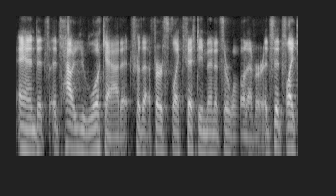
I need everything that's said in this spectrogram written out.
and it's it's how you look at it for that first like 50 minutes or whatever. It's it's like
